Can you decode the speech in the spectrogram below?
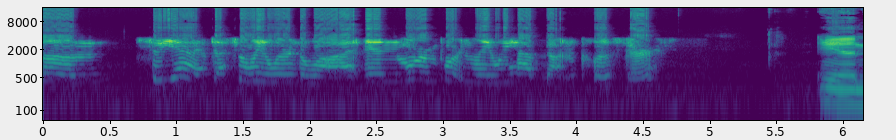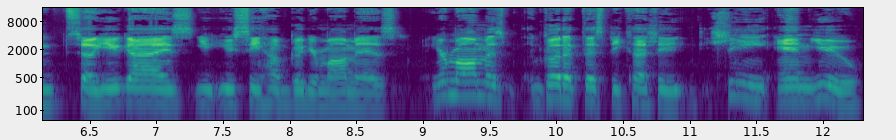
Um, so yeah, I've definitely learned a lot, and more importantly, we have gotten closer. And so you guys, you, you see how good your mom is. Your mom is good at this because she, she and you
